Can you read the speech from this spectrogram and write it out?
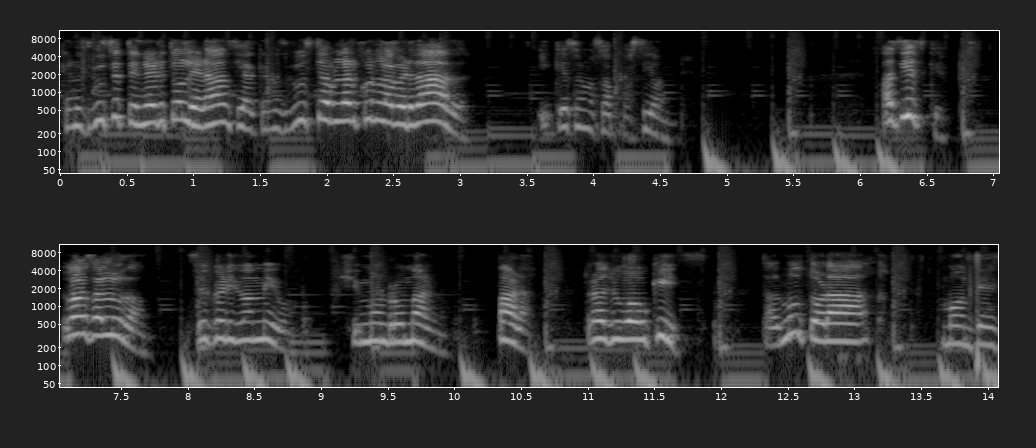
que nos guste tener tolerancia, que nos guste hablar con la verdad y que eso nos apasione. Así es que, los saluda su querido amigo Shimon Romano para Trayugau Kids, Talmud Torah, Monte.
